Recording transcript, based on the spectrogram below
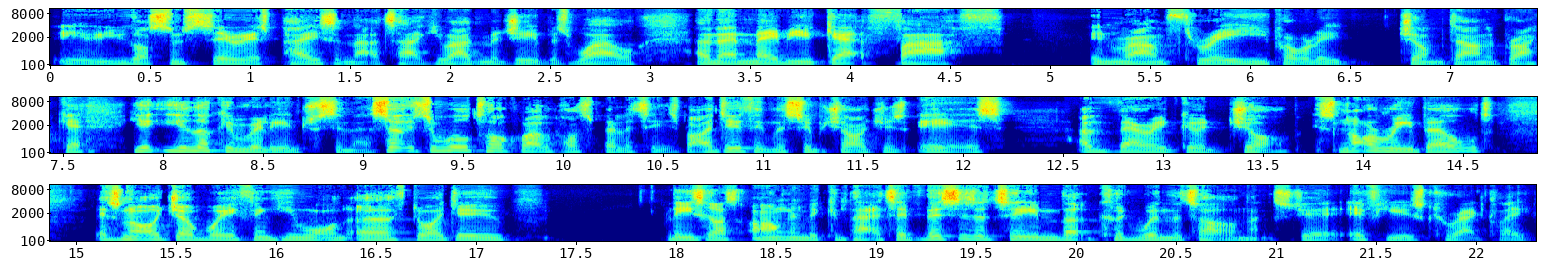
you, you got some serious pace in that attack. You add Mujeeb as well, and then maybe you get Faf in round three. He probably jumped down the bracket. You, are looking really interesting there. So, so we'll talk about the possibilities, but I do think the Superchargers is a very good job. It's not a rebuild. It's not a job where you're thinking, what on earth do I do? These guys aren't going to be competitive. This is a team that could win the title next year if used correctly.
